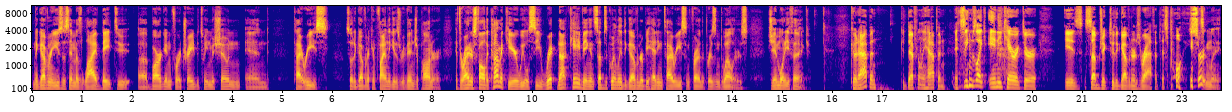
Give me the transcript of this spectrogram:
and the governor uses him as live bait to uh, bargain for a trade between Michonne and Tyrese. So the governor can finally get his revenge upon her. If the writers follow the comic here, we will see Rick not caving and subsequently the governor beheading Tyrese in front of the prison dwellers. Jim, what do you think? Could happen. Could definitely happen. It seems like any character is subject to the governor's wrath at this point. Certainly.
